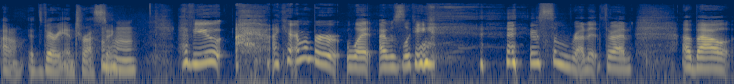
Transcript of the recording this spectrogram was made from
I don't know. It's very interesting. Have you? I can't remember what I was looking. it was some Reddit thread about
